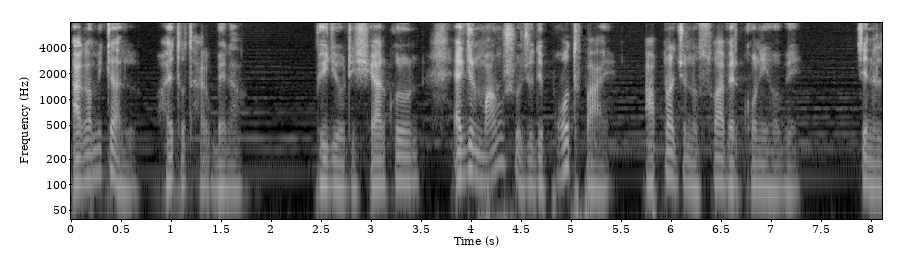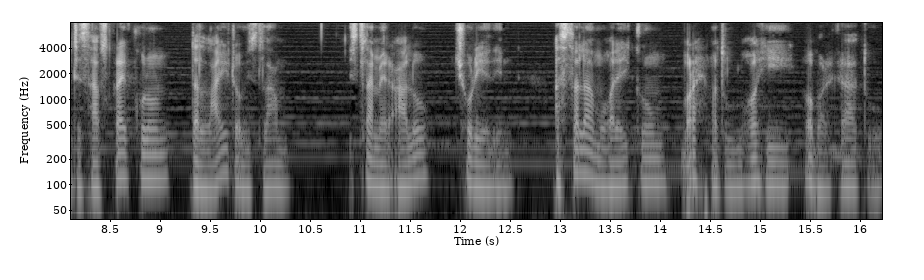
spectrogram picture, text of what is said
আগামীকাল হয়তো থাকবে না। ভিডিওটি শেয়ার করুন, একজন মানুষও যদি পথ পায়, আপনার জন্য সোয়াবের খনি হবে। চ্যানেলটি সাবস্ক্রাইব করুন, দ্য লাইট অব ইসলাম। ইসলামের আলো ছড়িয়ে দিন। আসসালামু আলাইকুম ওরহমতুল্লাহি ওবরকাতু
